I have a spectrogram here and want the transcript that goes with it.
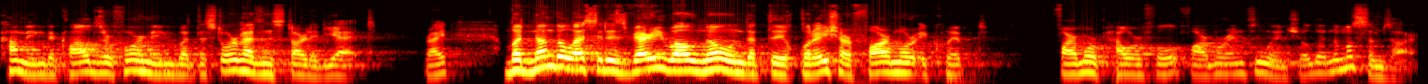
coming, the clouds are forming, but the storm hasn't started yet, right? But nonetheless, it is very well known that the Quraysh are far more equipped, far more powerful, far more influential than the Muslims are.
